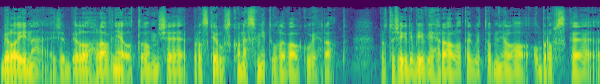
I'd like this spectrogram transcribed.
bylo jiné. Že bylo hlavně o tom, že prostě Rusko nesmí tuhle válku vyhrát protože kdyby vyhrálo, tak by to mělo obrovské eh,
